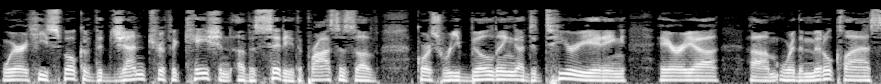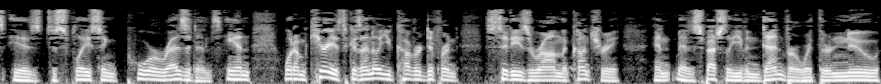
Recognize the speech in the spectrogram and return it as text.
where he spoke of the gentrification of a city, the process of, of course, rebuilding a deteriorating area um, where the middle class is displacing poor residents. And what I'm curious, because I know you cover different cities around the country, and, and especially even Denver with their new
